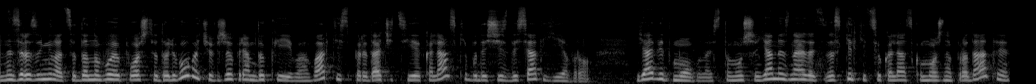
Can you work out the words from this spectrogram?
не зрозуміла, це до нової пошти до Львова чи вже прямо до Києва. Вартість передачі цієї коляски буде 60 євро. Я відмовилась, тому що я не знаю, за- скільки цю коляску можна продати,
